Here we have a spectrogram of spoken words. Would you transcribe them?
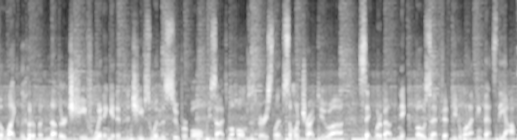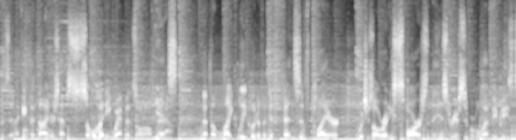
the likelihood of another Chief winning it if the Chiefs win the Super Bowl, besides Mahomes, is very slim. Someone tried to uh, say, "What about Nick Bosa at 50 to one?" I think that's the opposite. I think the Niners have so many weapons on offense that the likelihood of a defensive player, which is already sparse in the history of Super Bowl MVPs,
